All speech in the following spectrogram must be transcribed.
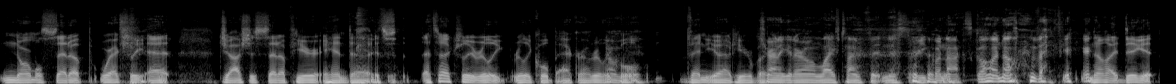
normal setup. We're actually at Josh's setup here, and uh, it's that's actually a really really cool background, really Oh, cool venue out here. But trying to get our own Lifetime Fitness or Equinox going on back here. no, I dig it.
